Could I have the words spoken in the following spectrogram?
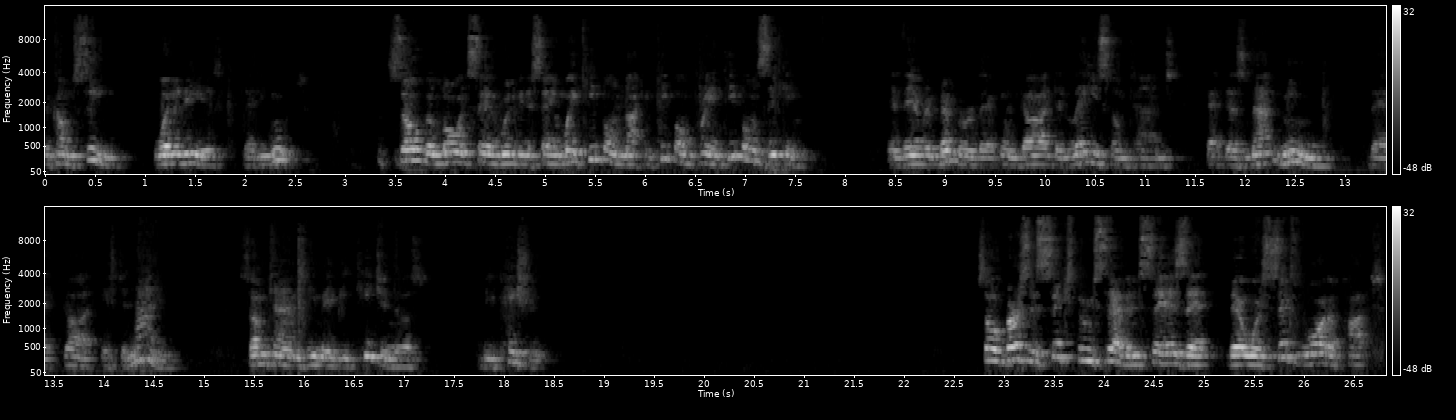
to come see what it is that he wants. So the Lord said would be the same way. Keep on knocking, keep on praying, keep on seeking. And then remember that when God delays sometimes, that does not mean that God is denying. Sometimes he may be teaching us to be patient. So verses 6 through 7 says that there were six water pots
